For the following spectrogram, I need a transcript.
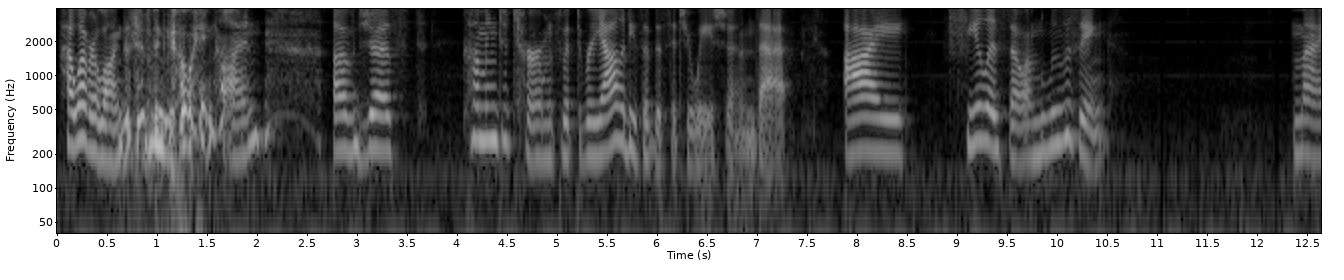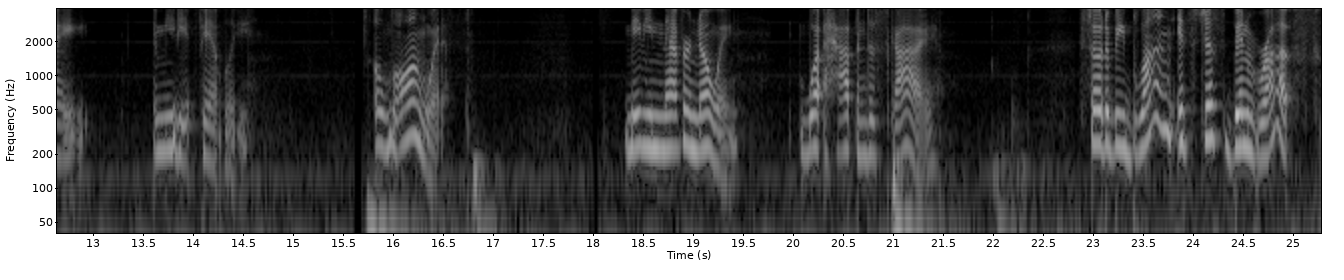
however long this has been going on, of just coming to terms with the realities of the situation that I feel as though I'm losing my immediate family, along with maybe never knowing what happened to Skye. So, to be blunt, it's just been rough.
